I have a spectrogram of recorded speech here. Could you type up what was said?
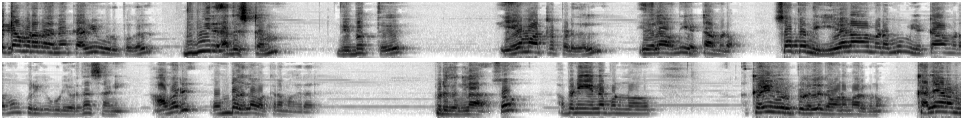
எட்டாம் இடம் என்ன? கழிவு உறுப்புகள் திடீர் அதிர்ஷ்டம் விபத்து ஏமாற்றப்படுதல் இதெல்லாம் வந்து எட்டாம் இடம். ஸோ அப்போ இந்த ஏழாம் இடமும் எட்டாம் இடமும் குறிக்கக்கூடியவர் தான் சனி. அவர் ஒன்பதுல வக்கரமாகிறார். புரியுதுங்களா? ஸோ அப்ப நீங்க என்ன பண்ணணும்? கை உறுப்புகள்ல கவனமா இருக்கணும். கல்யாணம்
